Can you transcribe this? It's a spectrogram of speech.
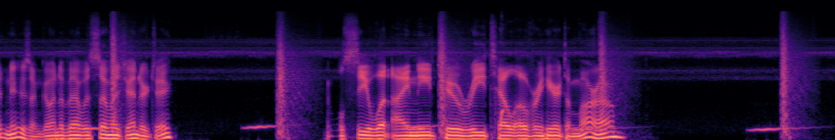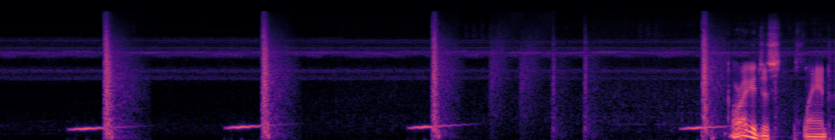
Good news, I'm going to bed with so much energy. We'll see what I need to retail over here tomorrow. Or I could just plant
